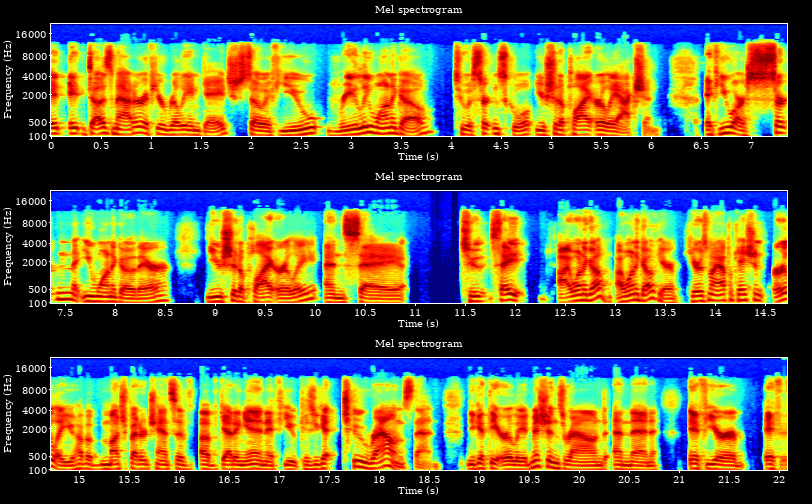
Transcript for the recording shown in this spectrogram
it, it does matter if you're really engaged. So if you really want to go to a certain school, you should apply early action. If you are certain that you want to go there, you should apply early and say, to say i want to go i want to go here here's my application early you have a much better chance of, of getting in if you because you get two rounds then you get the early admissions round and then if you're if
